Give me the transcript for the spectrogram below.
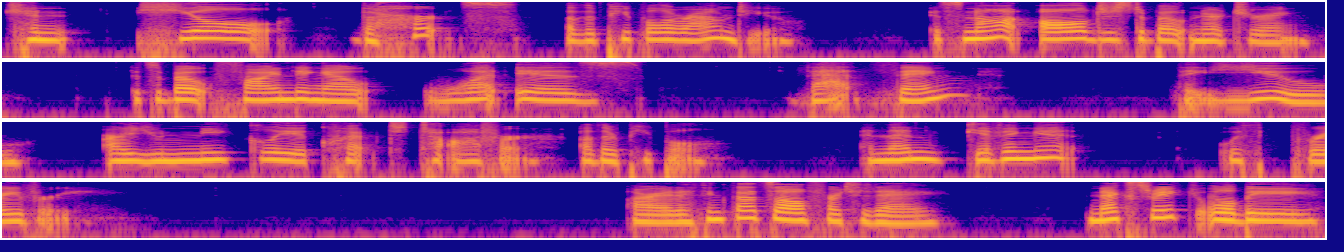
can heal the hurts of the people around you. It's not all just about nurturing, it's about finding out what is that thing that you are uniquely equipped to offer other people and then giving it with bravery. All right, I think that's all for today. Next week will be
